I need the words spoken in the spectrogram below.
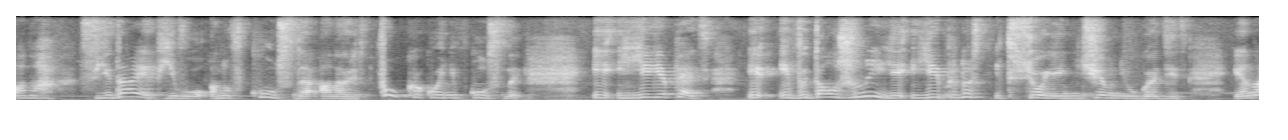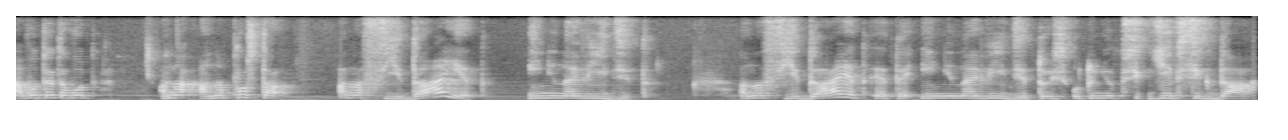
Она съедает его, оно вкусное. Она говорит, фу, какой невкусный. И, и ей опять, и, и вы должны, ей, и ей приносят, и все, ей ничем не угодить. И она вот это вот, она, она просто, она съедает и ненавидит она съедает это и ненавидит. То есть вот у нее ей всегда,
